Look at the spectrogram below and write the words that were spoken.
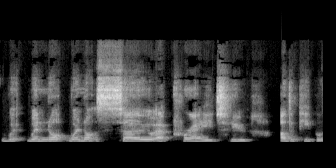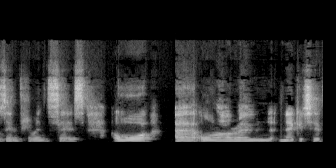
we're, not we're not so at prey to other people's influences or uh, or our own negative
